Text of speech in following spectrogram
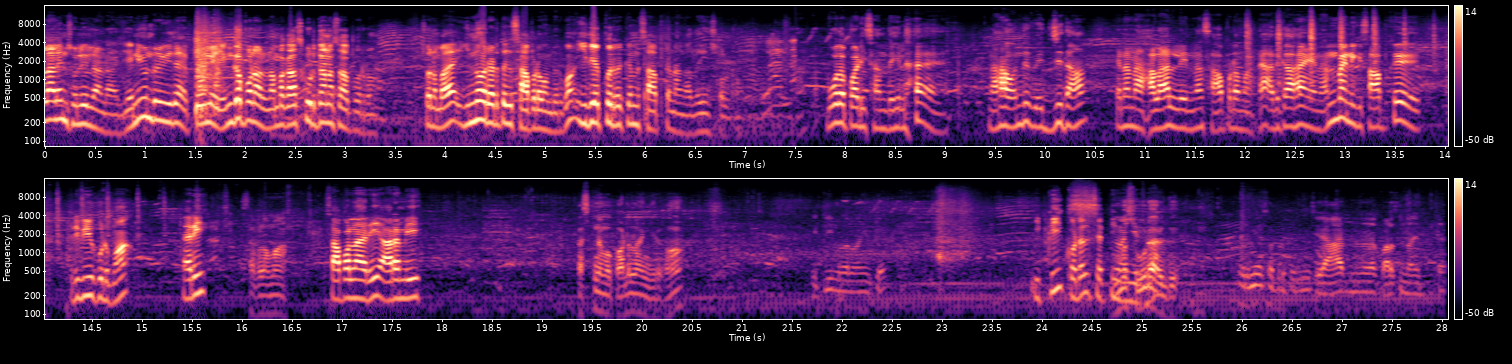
இல்லைன்னு சொல்லிடலாம்டா. ஜென்யூன் ரிவ்யூ தான் எப்போவுமே. எங்கே போனாலும் நம்ம காசு கொடுத்து தானே சாப்பிட்றோம். ஸோ நம்ம இன்னொரு இடத்துக்கு சாப்பிட வந்திருக்கோம். இது எப்படி இருக்குன்னு சாப்பிட்டு நாங்கள் அதையும் சொல்கிறோம் பூதப்பாடி சந்தையில் நான் வந்து வெஜ்ஜு தான். ஏன்னா நான் ஹலால் இல்லைன்னா சாப்பிட மாட்டேன். அதுக்காக என் நண்பன் இன்னைக்கு சாப்பிட்டு ரிவ்யூ கொடுப்பான். சரி சாப்பிடலாமா? சாப்பிட்லாம் ஹரி ஆரம்பி. ஃபஸ்ட் நம்ம குடல் வாங்கியிருக்கோம். இட்லி முதல்ல வாங்கிட்டு இட்லி குடல் சட்னி வாங்கி சூடாக இருக்கு. பொறுமையாக சாப்பிட்டு சரி ஆறு பழசம் வாங்கிட்டு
